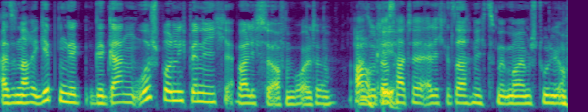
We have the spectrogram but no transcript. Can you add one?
Also nach Ägypten ge gegangen. Ursprünglich bin ich, weil ich surfen wollte. Ah, Also okay. das hatte ehrlich gesagt nichts mit meinem Studium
